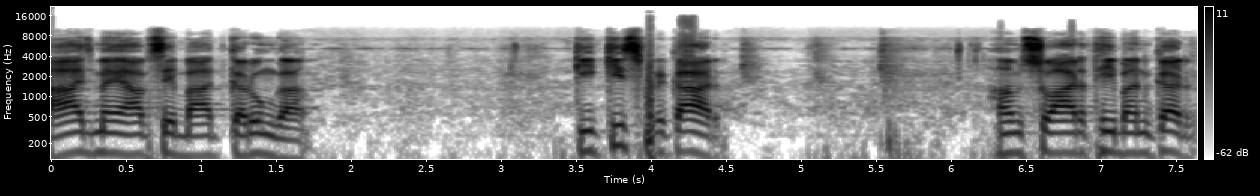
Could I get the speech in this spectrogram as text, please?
आज मैं आपसे बात करूँगा कि किस प्रकार हम स्वार्थी बनकर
